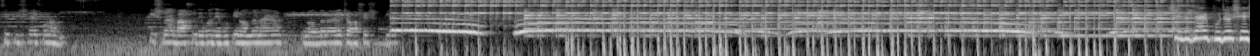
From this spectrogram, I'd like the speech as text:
শ্রীকৃষ্ণের প্রণাম। কৃষ্ণার বাসুদেব দেবকী নন্দনায় নন্দনায় চ অশেষ পুজো শেষ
